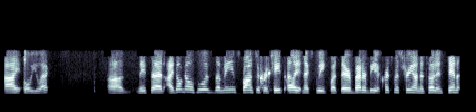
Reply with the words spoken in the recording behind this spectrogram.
I O U X. Uh, they said, I don't know who is the main sponsor for Chase Elliott next week, but there better be a Christmas tree on his hood and Santa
